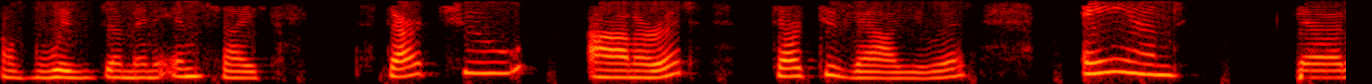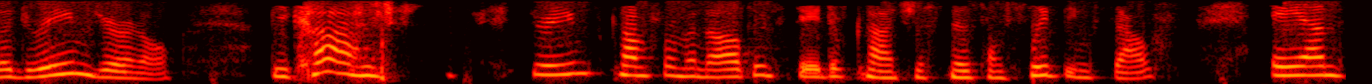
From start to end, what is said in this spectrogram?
of wisdom and insight, start to honor it, start to value it, and get a dream journal because dreams come from an altered state of consciousness, our sleeping self. And,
